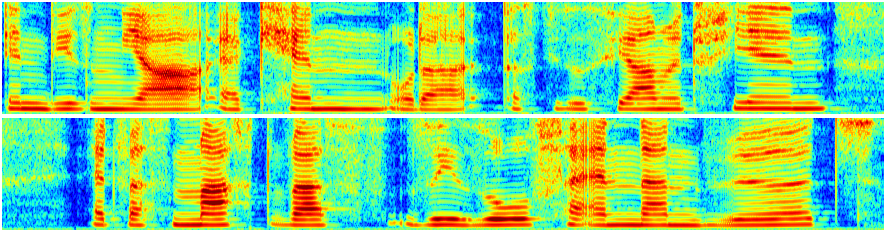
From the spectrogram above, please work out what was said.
in diesem Jahr erkennen oder dass dieses Jahr mit vielen etwas macht, was sie so verändern wird,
